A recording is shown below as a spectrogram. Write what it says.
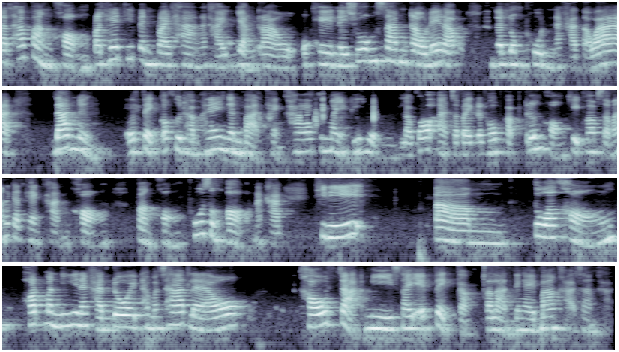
แต่ถ้าฝั่งของประเทศที่เป็นปลายทางนะคะ อย่างเราโอเคในช่วงสั้นเราได้รับเงินลงทุนนะคะ แต่ว่าด้านหนึ่ง เอฟเฟกก็คือทำให้เงินบาทแข็งค่าขึ้นมาอย่างที่เห็น แล้วก็อาจจะไปกระทบกับเรื่องของขีดความสามารถในการแข่งขันของฝั่งของผู้ส่งออกนะคะ ทีนี้ตัวของ Hot Money นะคะ โดยธรรมชาติแล้วเขาจะมีไซเอฟเฟกกับตลาดยังไงบ้างคะอาจารย์คะ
